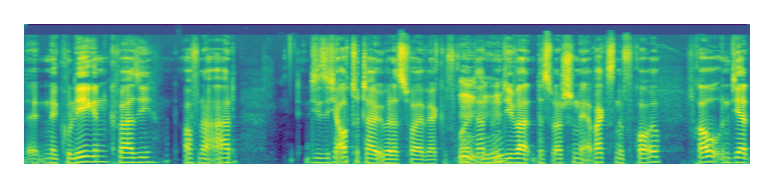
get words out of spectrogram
äh, eine Kollegin quasi auf eine Art, die sich auch total über das Feuerwerk gefreut hat. Mhm. Und die war, das war schon eine erwachsene Frau, Frau und die hat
